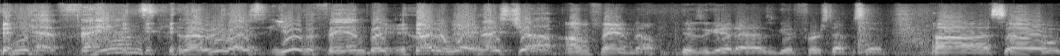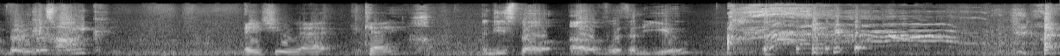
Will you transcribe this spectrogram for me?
we have fans, and I realized you're the fan. But either way, nice job. I'm a fan though. It was a good, uh, it was a good first episode. Uh, so for this week, H U K. Did you spell of with a U? I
